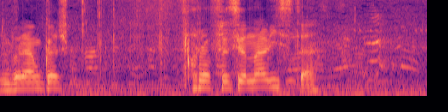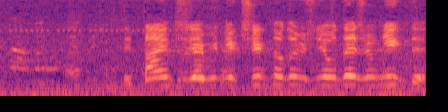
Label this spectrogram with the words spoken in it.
Bramkarz profesjonalista. Ty tańczysz, jakby nie krzyknął, to byś nie uderzył nigdy.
